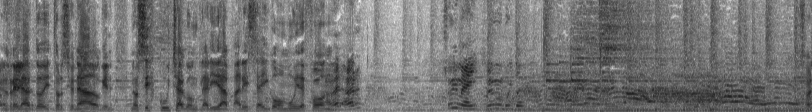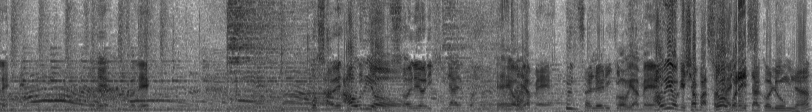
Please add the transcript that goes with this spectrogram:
El relato distorsionado, que no se escucha con claridad, parece ahí como muy de fondo. A ver, a ver. Subime ahí, subime un poquito. Solé. Solé. Solé. Vos sabés audio. un solé original cuando lo eh, Obviamente. un solé original. Obviamente. Audio que ya pasó por esta columna.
